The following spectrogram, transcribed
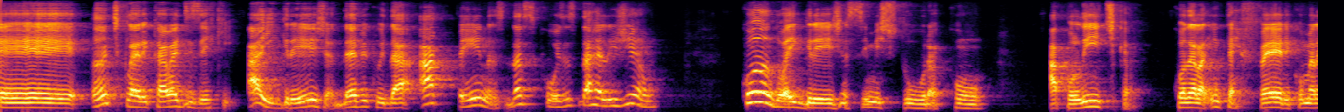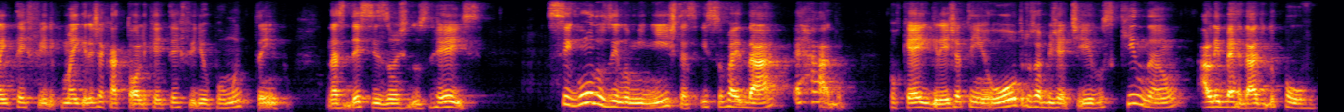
é, anticlerical é dizer que a igreja deve cuidar apenas das coisas da religião. Quando a igreja se mistura com a política, quando ela interfere, como ela interfere, como a igreja católica interferiu por muito tempo nas decisões dos reis, segundo os iluministas, isso vai dar errado, porque a igreja tem outros objetivos que não a liberdade do povo.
